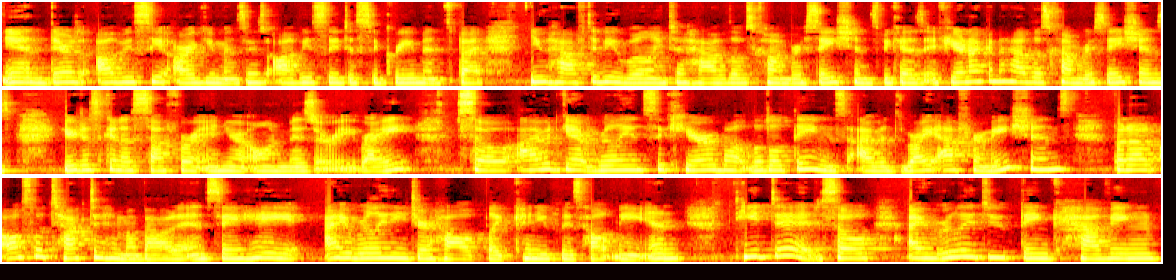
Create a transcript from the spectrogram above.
and there's obviously arguments there's obviously disagreements but you have to be willing to have those conversations because if you're not going to have those conversations you're just going to suffer in your own misery right? So i would get really insecure about little things. I would write affirmations but i would also talk to him about it and say hey i really need your help. Like can you please please help me. And he did. So I really do think having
